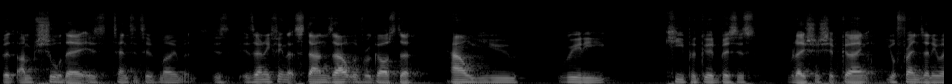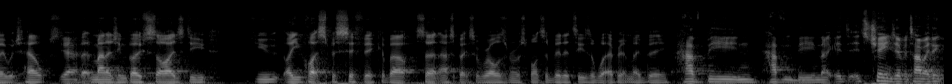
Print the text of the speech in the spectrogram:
but I'm sure there is tentative moments. Is is there anything that stands out with regards to how you really keep a good business relationship going? Your friends anyway, which helps. Yeah. But managing both sides, do you do you are you quite specific about certain aspects of roles and responsibilities or whatever it may be? have been, haven't been. Like it, it's changed over time. I think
